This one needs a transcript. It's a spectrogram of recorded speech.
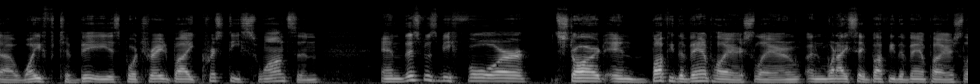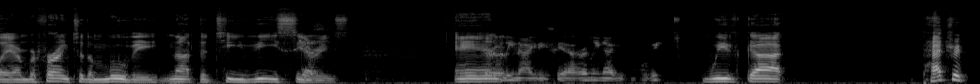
uh, wife to be, is portrayed by Kristy Swanson. And this was before starred in Buffy the Vampire Slayer, and when I say Buffy the Vampire Slayer, I'm referring to the movie, not the TV series. And early '90s, yeah, early '90s movie. we've got Patrick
